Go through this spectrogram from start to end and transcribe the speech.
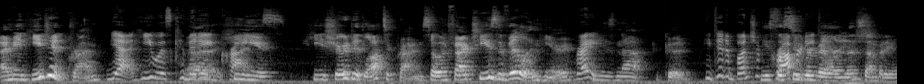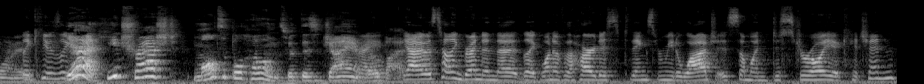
I mean, he did crime. Yeah, he was committing Uh, crimes. He, sure did lots of crimes. So, in fact, he's a villain here. Right. He's not good. He did a bunch of He's property super villain that somebody wanted. Like, he was like- yeah, he trashed multiple homes with this giant Right. robot. Yeah, I was telling Brendan that like one of the hardest things for me to watch is someone destroy a kitchen.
